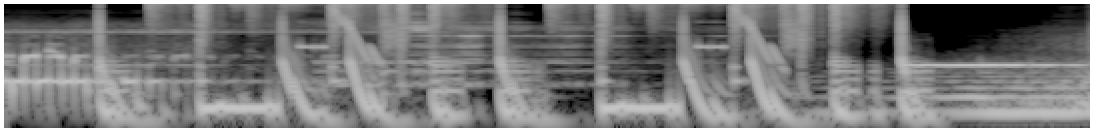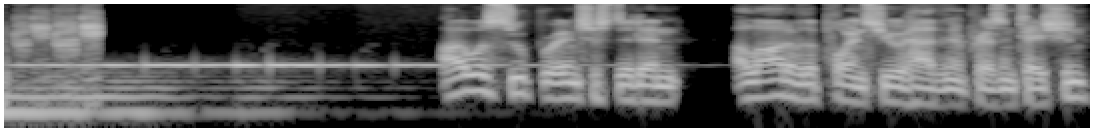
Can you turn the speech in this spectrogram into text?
I was super interested in a lot of the points you had in the presentation.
